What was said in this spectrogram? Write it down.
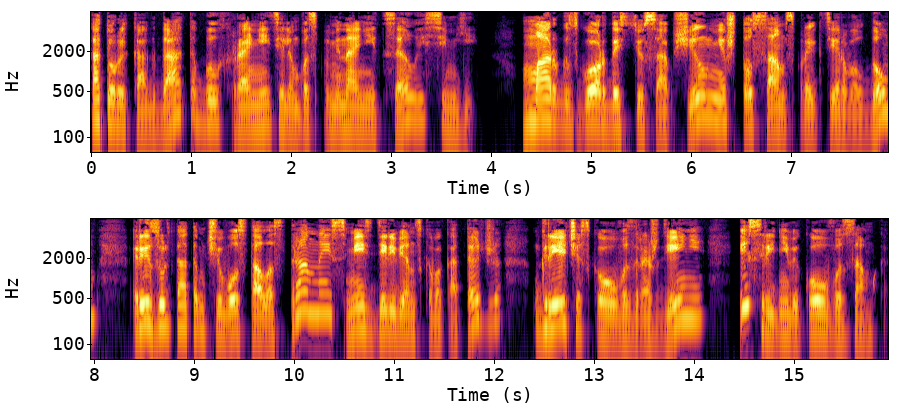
который когда-то был хранителем воспоминаний целой семьи. Марк с гордостью сообщил мне, что сам спроектировал дом, результатом чего стала странная смесь деревенского коттеджа, греческого возрождения и средневекового замка.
